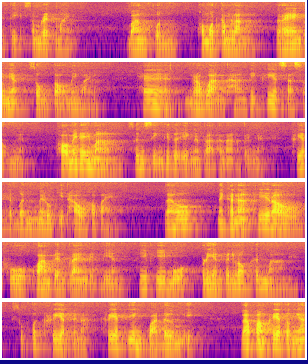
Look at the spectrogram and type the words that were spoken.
ถิติสำเร็จใหม่ บางคนพอหมดกำลังแรงตรงนี้ส่งต่อไม่ไหว ค่ระหว่างทางที่เครียดสะสมเนี่ยพอไม่ได้มาซึ่งสิ่งที่ตัวเองนั้นปรารถนาเป็นไง เครียดดับเบิลไม่รู้กี่เท่าเข้าไป แล้วในขณะที่เราถูกความเปลี่ยนแปลงเบียดเบียนพี่พี่บวกเปลี่ยนเป็นลบขึ้นมาเนี่ยซุปเปอร์เครียดเลยนะ เครียดยิ่งกว่าเดิมอีก แล้วความเครียดตรงเนี้ย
